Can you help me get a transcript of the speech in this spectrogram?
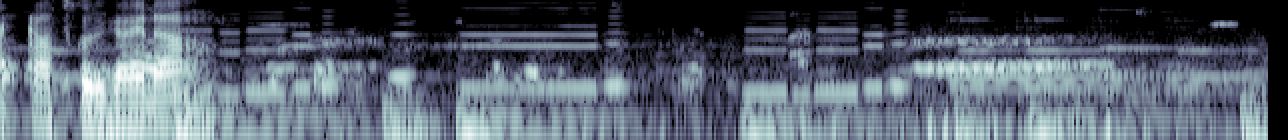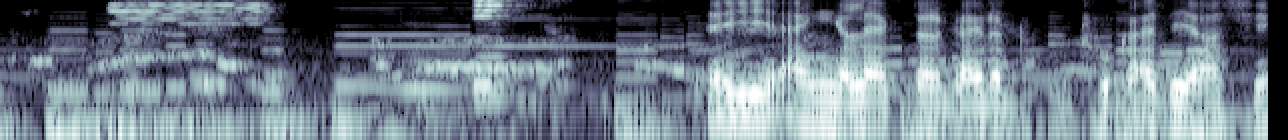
এক কাজ করি গাড়িটা। এই অ্যাঙ্গেলে একটা গাড়িটা ঢুকায় দিয়ে আসি।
